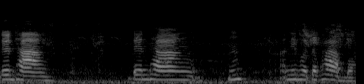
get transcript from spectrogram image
เดินทาง เดินทางหึอันนี้โพธภาพบ่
